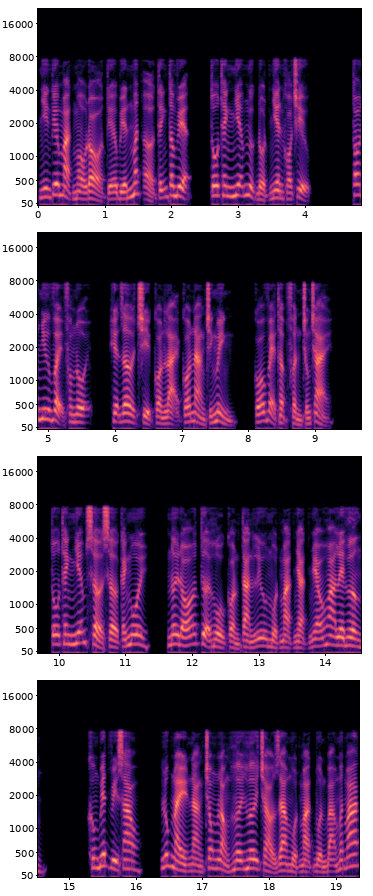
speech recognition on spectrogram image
Nhìn kia mặt màu đỏ tía biến mất ở tĩnh tâm viện, tô thanh nhiễm ngực đột nhiên khó chịu. To như vậy phòng nội, hiện giờ chỉ còn lại có nàng chính mình, có vẻ thập phần trống trải. Tô thanh nhiễm sờ sờ cánh môi, nơi đó tựa hồ còn tàn lưu một mạt nhạt méo hoa lê hương. Không biết vì sao, lúc này nàng trong lòng hơi hơi trào ra một mạt buồn bã mất mát.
